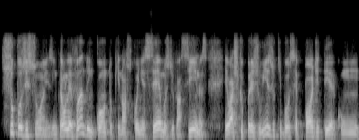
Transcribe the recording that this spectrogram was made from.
suposições. Então, levando em conta o que nós conhecemos de vacinas, eu acho que o prejuízo que você pode ter com uh,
